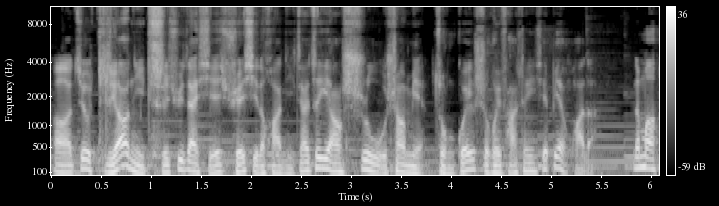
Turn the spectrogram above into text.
呃，就只要你持续在学学习的话，你在这样事物上面总归是会发生一些变化的。那么，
